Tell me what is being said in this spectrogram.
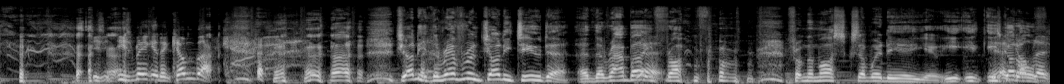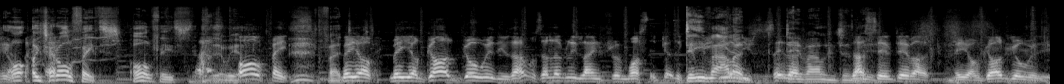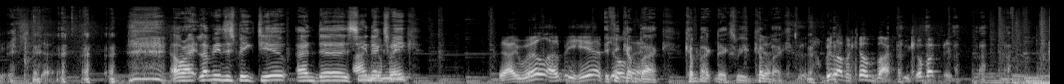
He's, he's making a comeback. Johnny, the Reverend Johnny Tudor, uh, the rabbi Yeah. from, from from the mosque somewhere near you. He, he, he's, yeah, got all. All, he's got all faiths. All faiths. There we are. All faith. Fantastic. May your, may your God go with you. That was a lovely line from what's the, the Dave Allen. Used to say Dave that. Allen That's that. him, Dave Allen. May your God go with you. Yeah. All right, lovely to speak to you, and uh, see you And you, next mate. week. Yeah, I will. I'll be here. If you come back, come back next week. Come Yeah. back. We'll have a comeback. Come back.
